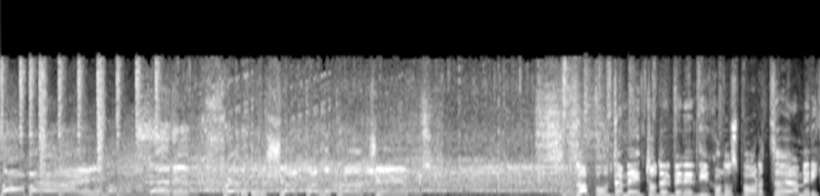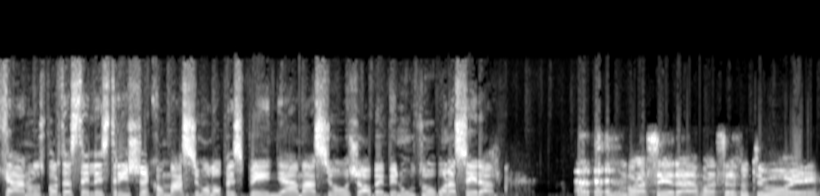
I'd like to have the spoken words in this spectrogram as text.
Oh my! An incredible shot by LeBron James. L'appuntamento del venerdì con lo sport americano, lo sport a stelle e strisce con Massimo Lopez Pegna. Massimo, ciao, benvenuto, buonasera. Buonasera, buonasera a tutti voi.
